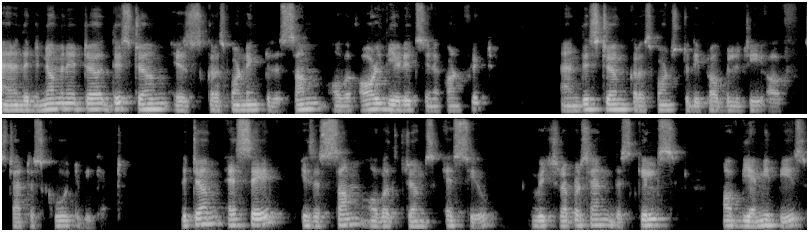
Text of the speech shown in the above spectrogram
And in the denominator, this term is corresponding to the sum over all the edits in a conflict. And this term corresponds to the probability of status quo to be kept. The term SA is a sum over the terms SU, which represent the skills of the MEPs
